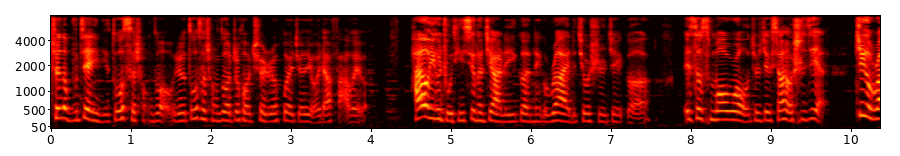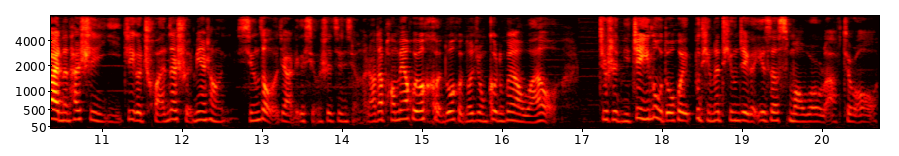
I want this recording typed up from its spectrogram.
真的不建议你多次乘坐。我觉得多次乘坐之后，确实会觉得有一点乏味吧。还有一个主题性的这样的一个那个 ride，就是这个 It's a Small World，就是这个小小世界。这个 ride 呢，它是以这个船在水面上行走的这样的一个形式进行的，然后它旁边会有很多很多这种各种各样的玩偶，就是你这一路都会不停的听这个 It's a Small World After All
